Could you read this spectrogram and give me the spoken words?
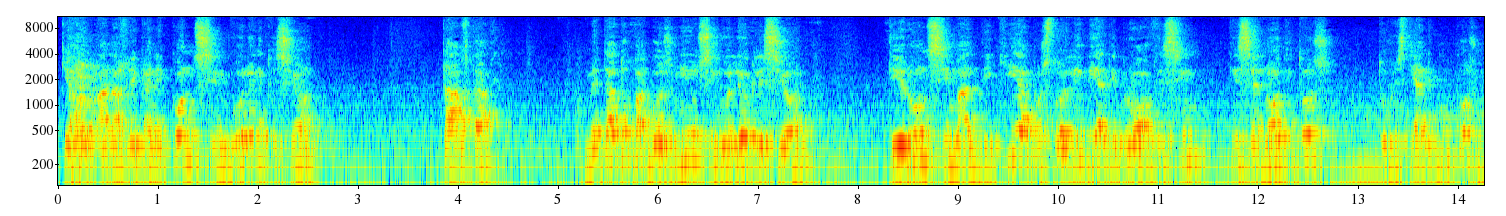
και το Παναφρικανικών Συμβούλιο Εκκλησιών. Ταύτα, μετά του Παγκοσμίου Συμβουλίου Εκκλησιών, τηρούν σημαντική αποστολή για την προώθηση της ενότητος του χριστιανικού κόσμου.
